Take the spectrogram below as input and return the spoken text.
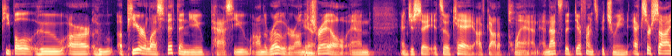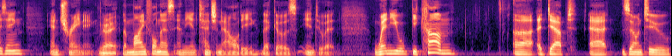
people who are who appear less fit than you pass you on the road or on the trail and and just say it's okay i've got a plan and that's the difference between exercising and training Right. the mindfulness and the intentionality that goes into it when you become uh, adept at zone two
